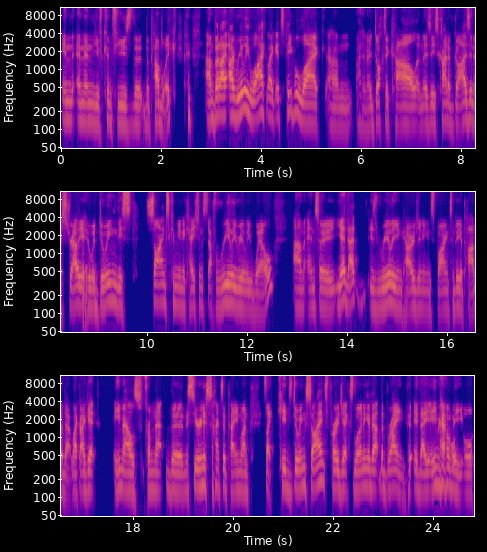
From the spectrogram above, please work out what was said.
in and then you've confused the the public. Um, but I, I really like like it's people like um, i don't know dr karl and there's these kind of guys in australia who are doing this science communication stuff really really well. Um, and so yeah that is really encouraging and inspiring to be a part of that. Like i get emails from that the mysterious science of pain one. It's like kids doing science projects learning about the brain. They email me or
